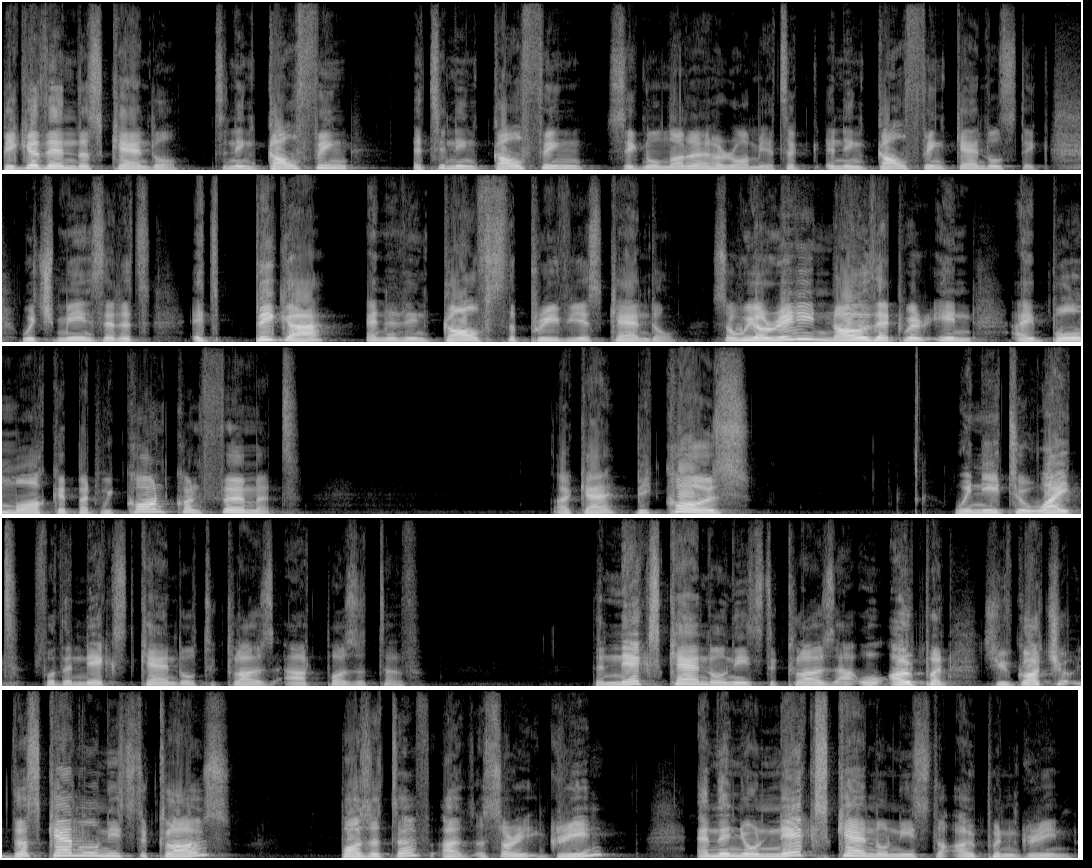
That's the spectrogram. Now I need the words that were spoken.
Bigger than this candle. It's an engulfing, it's an engulfing signal, not a harami. It's a, an engulfing candlestick, which means that it's it's bigger and it engulfs the previous candle. So we already know that we're in a bull market, but we can't confirm it. Okay? Because we need to wait for the next candle to close out positive. The next candle needs to close out or open. So you've got your this candle needs to close positive, uh, sorry, green, and then your next candle needs to open green.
